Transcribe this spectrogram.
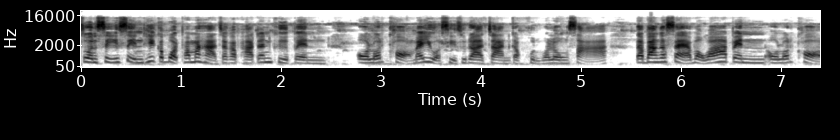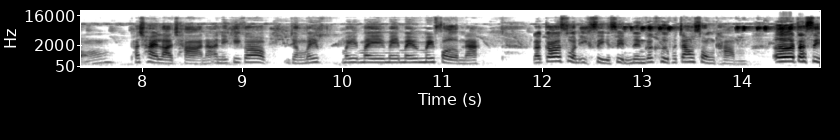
ส่วนศรีสินที่กบฏพระมหาจักรพรรดินั่นคือเป็นโอรสของแม่หยวกศรีสุดาจันทร์กับขุนวรงศาแต่บางกระแสบอกว่าเป็นโอรสของพระชัยราชานะอันนี้กี้ก็ยังไม่ไม่ไม่ไม่ไม่ไม่เฟิร์มนะ แล้วก็ส่วนอีกสีสินหนึ่งก็คือพระเจ้าทรงธรรมเออแต่สี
